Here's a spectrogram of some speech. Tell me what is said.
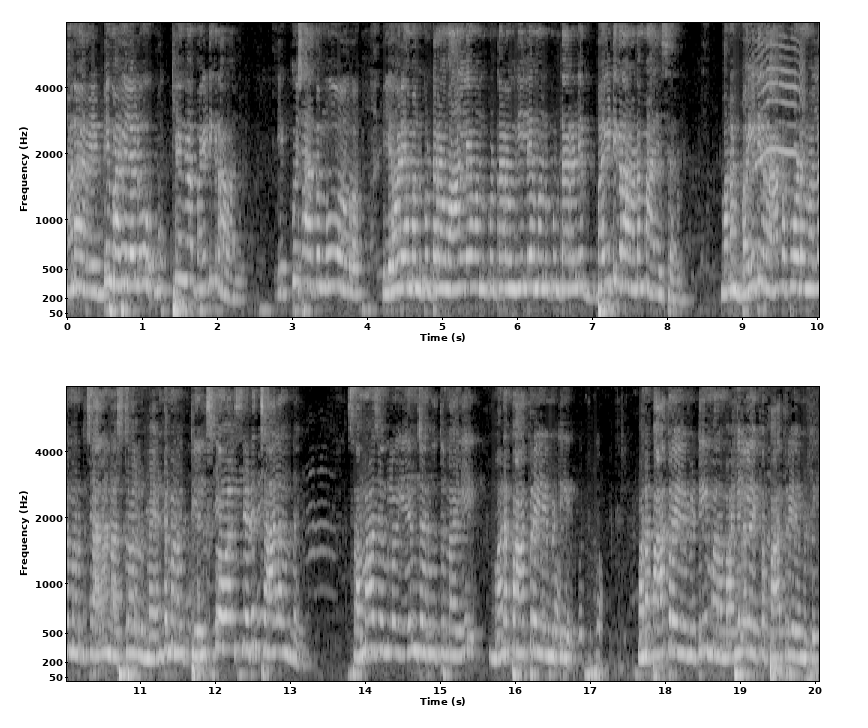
మన రెడ్డి మహిళలు ముఖ్యంగా బయటికి రావాలి. ఎక్కువ శాతము ఎవరేమనుకుంటారో వాళ్ళేమనుకుంటారో వీళ్ళేమనుకుంటారని బయటికి రావడం మానేశారు. మనం బయటికి రాకపోవడం వల్ల మనకు చాలా నష్టాలు ఉన్నాయి అంటే మనం తెలుసుకోవాల్సినవి చాలా ఉన్నాయి. సమాజంలో ఏం జరుగుతున్నాయి? మన పాత్ర ఏమిటి? మన పాత్ర ఏమిటి? మన మహిళల యొక్క పాత్ర ఏమిటి?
